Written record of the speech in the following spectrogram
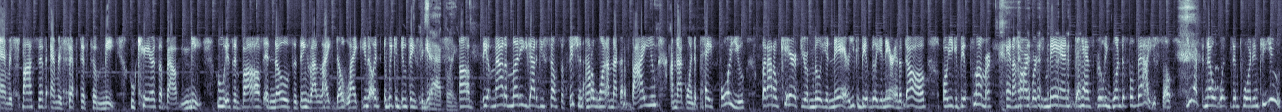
and responsive and receptive to me, who cares about me, who is involved and knows the things I like, don't like, you know, and, and we can do things together. Exactly. Um, the amount of money, you got to be self sufficient. I don't want, I'm not going to buy you, I'm not going to pay for you, but I don't care if you're a millionaire. You could be a millionaire and a dog, or you could be a plumber and a hardworking man that has really wonderful values. So you have to know what's important to you.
